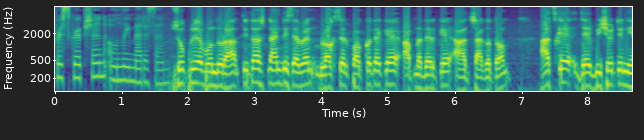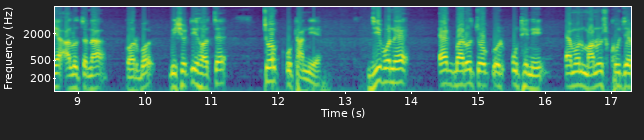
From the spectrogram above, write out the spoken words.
Prescription, only medicine. সুপ্রিয় বন্ধুরা, তিতাস নাইনটি সেভেন ব্লগসের পক্ষ থেকে আপনাদেরকে আজ স্বাগতম। আজকে যে বিষয়টি নিয়ে আলোচনা করব, বিষয়টি হচ্ছে চোখ উঠা নিয়ে। জীবনে একবারও চোখ উঠেনি, এমন মানুষ খুঁজে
